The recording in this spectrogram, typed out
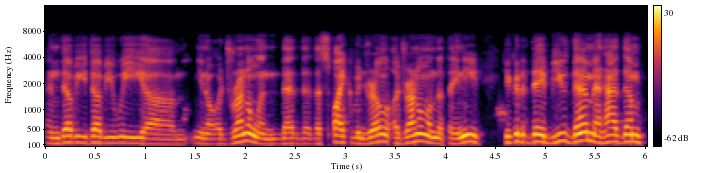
and WWE, um, you know, adrenaline, that, the spike of adrenal- adrenaline that they need. You could have debuted them and had them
